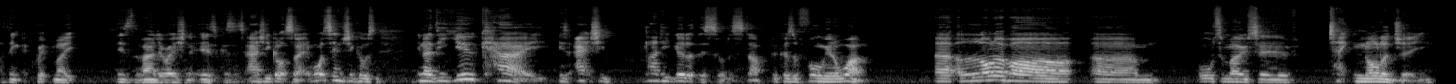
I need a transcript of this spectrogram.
I think Equipmake is the valuation it is because it's actually got something. What's interesting, because you know, the UK is actually bloody good at this sort of stuff because of Formula One. Uh, a lot of our um, automotive technology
